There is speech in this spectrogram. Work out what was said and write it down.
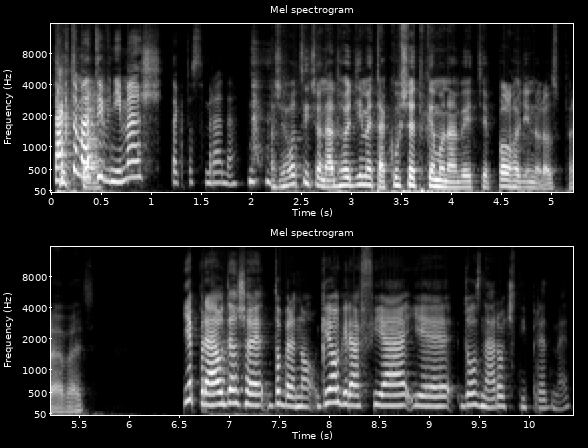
Takto ma ty vnímaš? Tak to som rada. A že hoci čo nadhodíme, tak ku všetkému nám viete pol hodinu rozprávať. Je pravda, že, dobre, no, geografia je dosť náročný predmet.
